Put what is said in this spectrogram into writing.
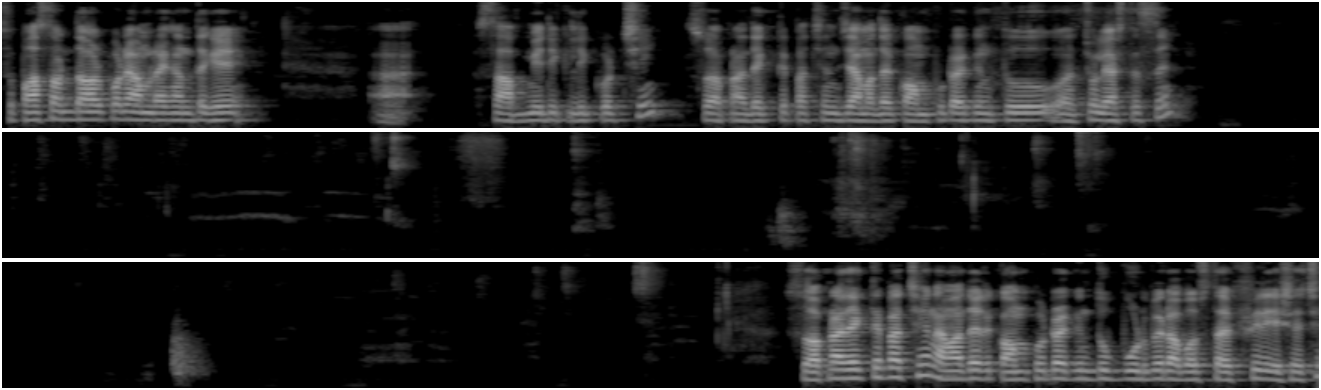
সো পাসওয়ার্ড দেওয়ার পরে আমরা এখান থেকে সাবমিটে ক্লিক করছি। সো আপনারা দেখতে পাচ্ছেন যে আমাদের কম্পিউটার কিন্তু চলে আসতেছে। সো আপনারা দেখতে পাচ্ছেন আমাদের কম্পিউটার কিন্তু পূর্বের অবস্থায় ফিরে এসেছে,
